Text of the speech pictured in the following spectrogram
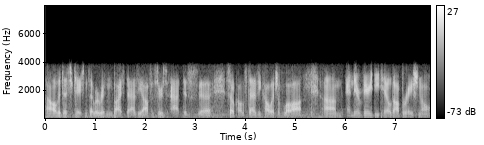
uh, all the dissertations that were written by Stasi officers at this uh, so-called Stasi College of Law, um, and they're very detailed operational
